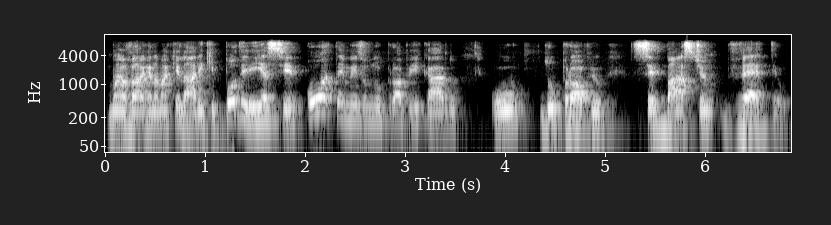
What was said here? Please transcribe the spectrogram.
uma vaga na McLaren que poderia ser ou até mesmo do próprio Ricardo ou do próprio Sebastian Vettel.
